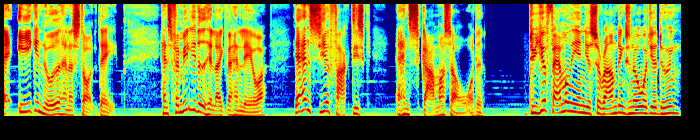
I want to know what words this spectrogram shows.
er ikke noget, han er stolt af. Hans familie ved heller ikke, hvad han laver. Ja, han siger faktisk, at han skammer sig over det. Do your family and your surroundings know what you're doing?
